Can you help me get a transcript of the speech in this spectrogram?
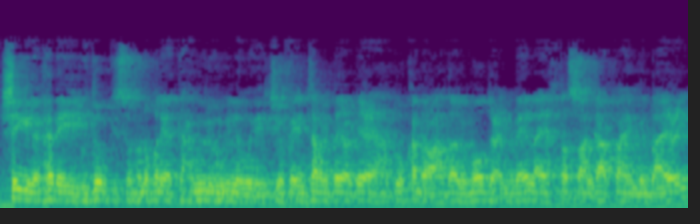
shaygii la rarayay guddoonkiisu wuxuu noqonayaa taxwiiluhu in la wareejiyo fain jara lbaycu beyci hadduu ka dhaco haddaba bimawdicin meel laa yakhtasu aan gaar ku ahayn bilbaayici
